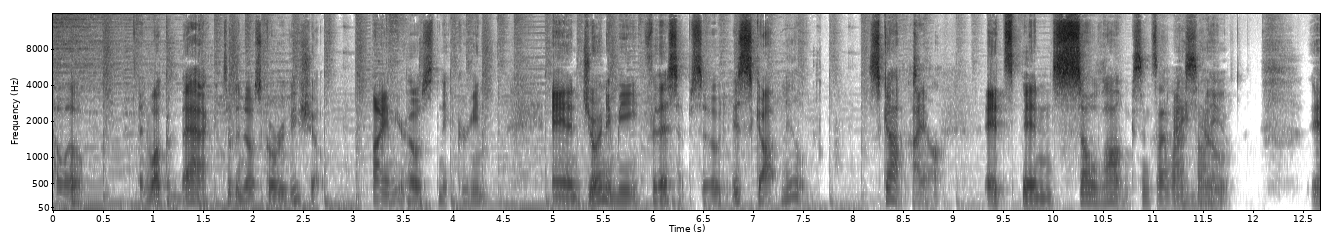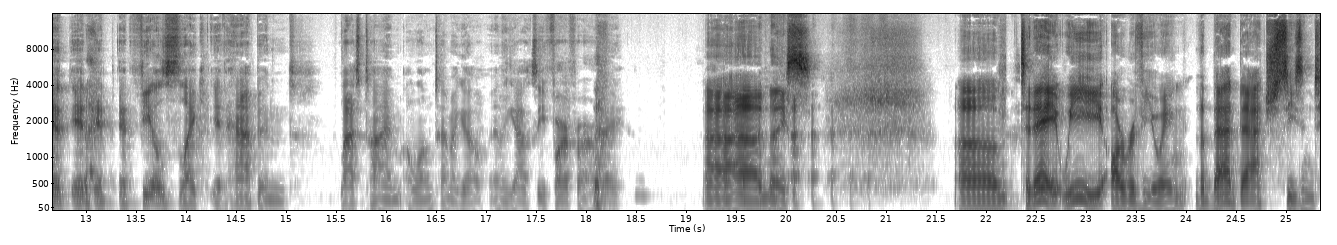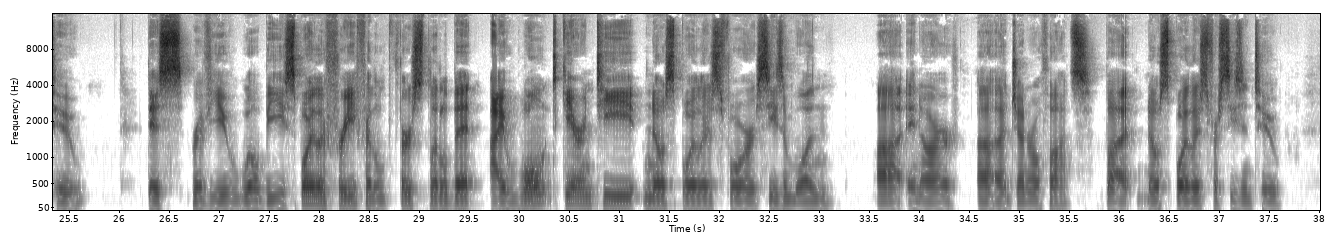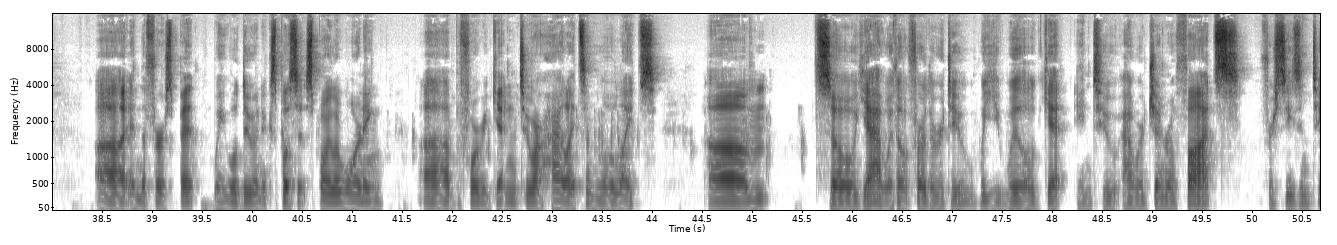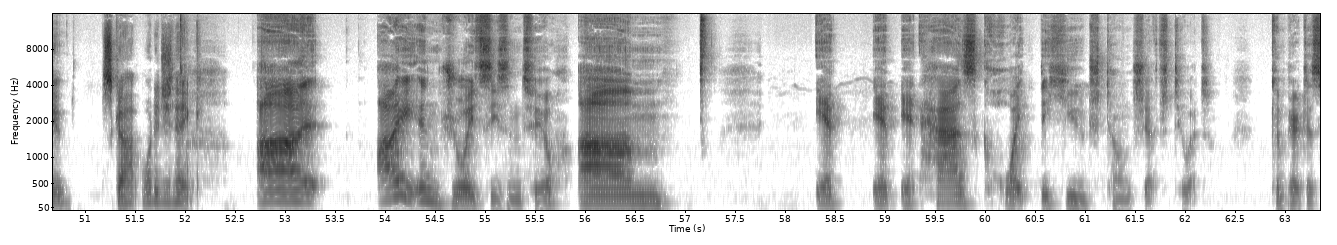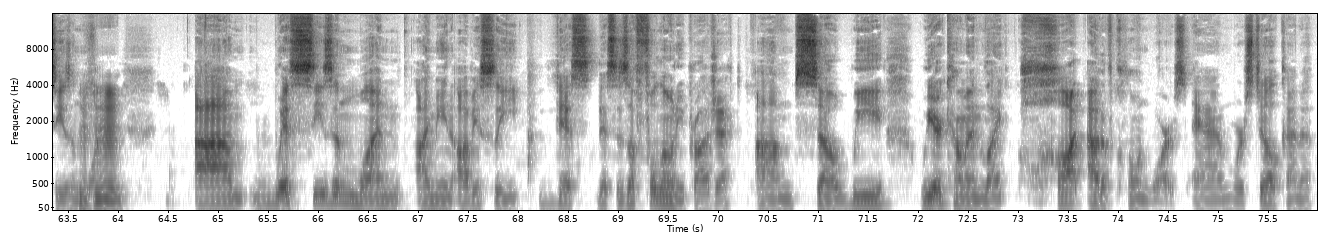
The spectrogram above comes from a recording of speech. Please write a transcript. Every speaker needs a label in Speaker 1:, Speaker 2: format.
Speaker 1: Hello, and welcome back to the No Score Review Show. I am your host, Nick Green, and joining me for this episode is Scott Milne. Scott,
Speaker 2: Hi, all.
Speaker 1: it's been so long since I last saw you.
Speaker 2: It, it it it feels like it happened last time a long time ago in a galaxy far, far away.
Speaker 1: Ah, nice. Um, today we are reviewing The Bad Batch Season 2. This review will be spoiler free for the first little bit. I won't guarantee no spoilers for Season 1 uh, in our uh, general thoughts, but no spoilers for Season 2 uh, in the first bit. We will do an explicit spoiler warning uh, before we get into our highlights and lowlights. Um, so, yeah, without further ado, we will get into our general thoughts for Season 2. Scott, what did you think?
Speaker 2: Uh I enjoy season two. Um it it it has quite the huge tone shift to it compared to season one.
Speaker 1: Mhm.
Speaker 2: um with season one i mean obviously this this is a Filoni project um so we we are coming like hot out of clone wars and we're still kind of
